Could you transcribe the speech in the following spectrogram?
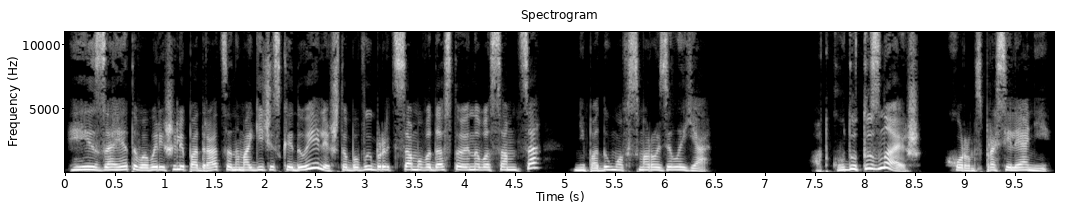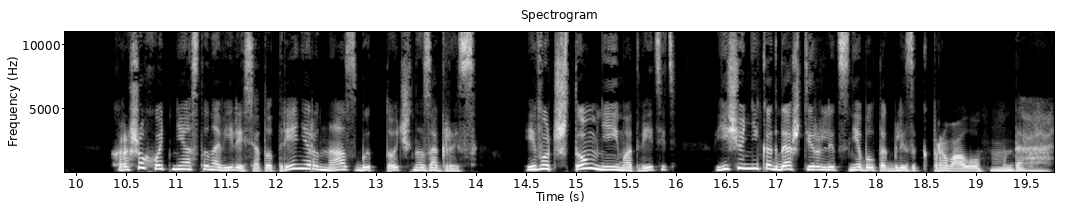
«И из-за этого вы решили подраться на магической дуэли, чтобы выбрать самого достойного самца?» Не подумав, сморозила я. «Откуда ты знаешь?» — хором спросили они. Хорошо хоть не остановились, а то тренер нас бы точно загрыз. И вот что мне им ответить? Еще никогда Штирлиц не был так близок к провалу. Мда.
